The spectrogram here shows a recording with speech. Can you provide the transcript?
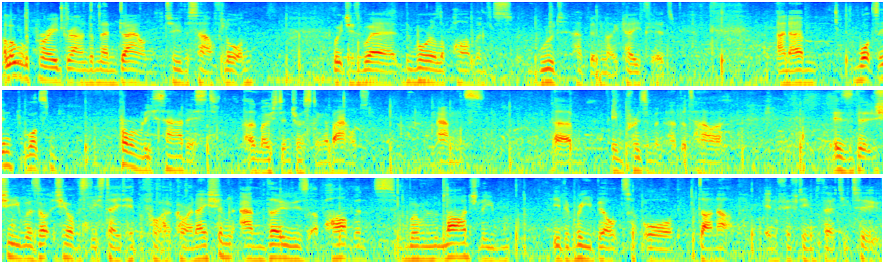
along the parade ground and then down to the south lawn, which is where the royal apartments would have been located. And um, what's in, what's probably saddest and most interesting about Anne's um, imprisonment at the Tower is that she was she obviously stayed here before her coronation, and those apartments were largely either rebuilt or done up in 1532,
